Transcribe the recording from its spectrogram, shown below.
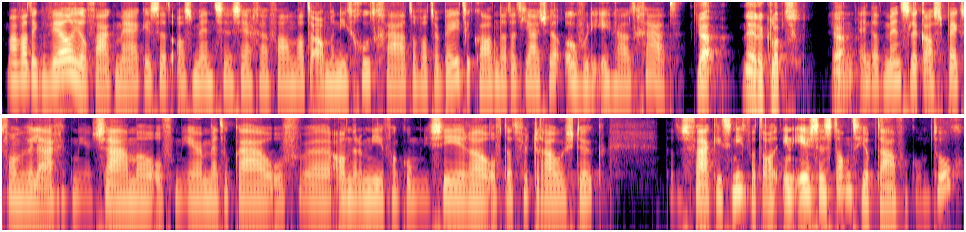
Maar wat ik wel heel vaak merk is dat als mensen zeggen van wat er allemaal niet goed gaat of wat er beter kan, dat het juist wel over die inhoud gaat. Ja, nee, dat klopt. Ja. En, en, dat menselijke aspect van we willen eigenlijk meer samen of meer met elkaar of uh, andere manier van communiceren of dat vertrouwenstuk. Dat is vaak iets niet wat al in eerste instantie op tafel komt, toch?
